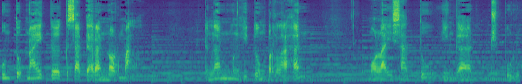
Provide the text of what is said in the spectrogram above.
untuk naik ke kesadaran normal dengan menghitung perlahan mulai satu hingga sepuluh.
